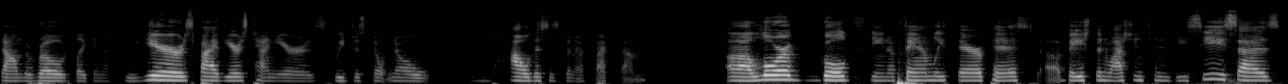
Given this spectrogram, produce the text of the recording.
down the road, like in a few years, five years, ten years. We just don't know how this is going to affect them. Uh, Laura Goldstein, a family therapist uh, based in Washington, D.C., says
